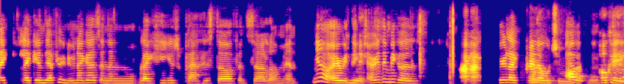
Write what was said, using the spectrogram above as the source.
Like like in the afternoon, I guess, and then like he used to plant his stuff and sell them, and you know everything, everything because I, we're like I know what you mean. obviously. Okay.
